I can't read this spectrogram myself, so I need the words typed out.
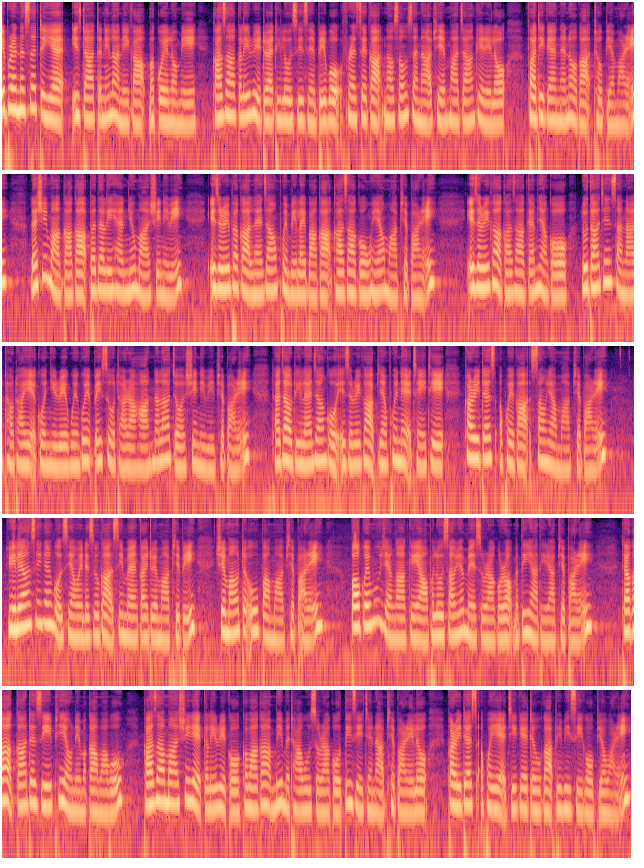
ဧပြီ21ရက်အီစတာတနင်္လာနေ့ကမကွယ်လွန်ပြီးဂါဇာကလေးတွေအတွက်ဒီလိုစီစဉ်ပေးဖို့ဖရန်စစ်ကနောက်ဆုံးဆန္ဒအဖြစ်မှာကြားခဲ့တယ်လို့ဖာတီကန်နန်းတော်ကထုတ်ပြန်ပါတယ်။လက်ရှိမှာကာကဘတ်တလီဟန်မြို့မှာရှိနေပြီးအစ္စရေးဘက်ကလမ်းကြောင်းဖွင့်ပေးလိုက်ပါကဂါဇာကိုဝင်ရောက်မှာဖြစ်ပါတယ်။ အစ္စရေးကဂါဇာကမ်းမြောင်ကိုလူသားချင်းစာနာထောက်ထားရေးအကူအညီတွေဝင်ခွင့်ပိတ်ဆို့ထားတာဟာနှစ်လကျော်ရှိနေပြီဖြစ်ပါတယ်။ဒါကြောင့်ဒီလမ်းကြောင်းကိုအစ္စရေးကပြန်ဖွင့်တဲ့အချိန်အထိ Caritas အဖွဲ့ကစောင့်ရမှာဖြစ်ပါတယ်။ရွေလျားစည်းကမ်းကိုဆီယံဝင်တစုကစီမံကိုင်တွယ်မှာဖြစ်ပြီးရှင်မောင်းတအူးပါမှာဖြစ်ပါတယ်။ပေါက်ကွဲမှုရန်ကကင်းအောင်ဘလို့ဆောင်ရွက်မယ်ဆိုတာကိုတော့မသိရသေးတာဖြစ်ပါတယ်။ ဒါကကားတက်စီဖြစ်ုံနေမကပါဘူးဂါဇာမှာရှိတဲ့ကလေးတွေကိုကဘာကမေ့မထားဘူးဆိုတာကိုသိစေချင်တာဖြစ်ပါတယ်လို့ Caritas အဖွဲ့ရဲ့အကြီးအကဲတဦးက BBC ကိုပြောပါတယ်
